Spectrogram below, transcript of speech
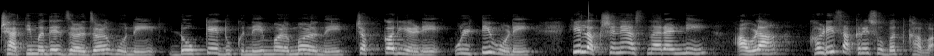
छातीमध्ये जळजळ होणे डोके दुखणे मळमळणे चक्कर येणे उलटी होणे ही लक्षणे असणाऱ्यांनी आवळा खडी साखरेसोबत खावा.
